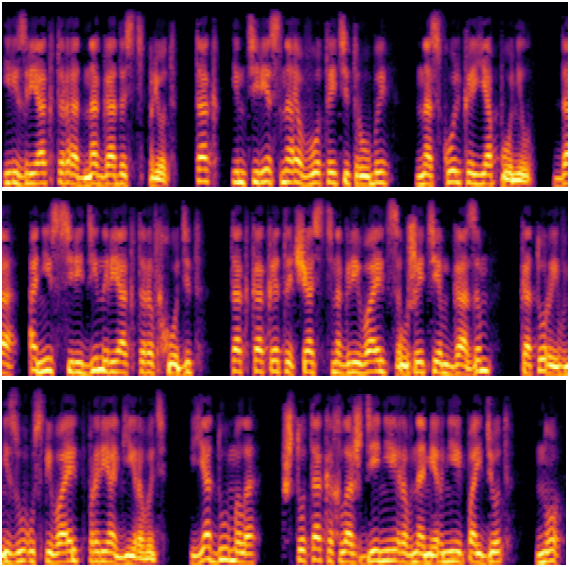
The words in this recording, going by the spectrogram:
и из реактора одна гадость прет. Так, интересно, а вот эти трубы, насколько я понял, да, они с середины реактора входят, так как эта часть нагревается уже тем газом, который внизу успевает прореагировать. Я думала, что так охлаждение равномернее пойдет, но,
